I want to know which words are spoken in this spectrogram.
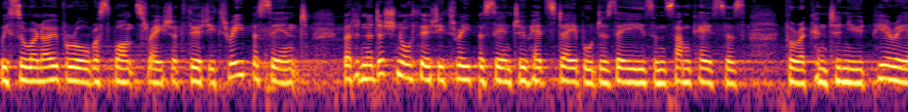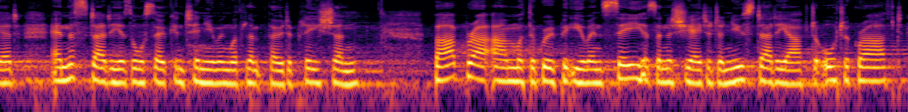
we saw an overall response rate of 33%, but an additional 33% who had stable disease, in some cases for a continued period. And this study is also continuing with lymphodepletion. Barbara, um, with the group at UNC, has initiated a new study after autograft,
